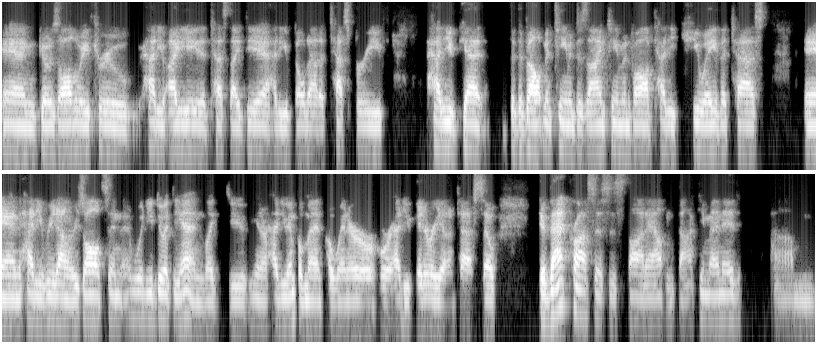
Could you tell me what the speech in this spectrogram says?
and goes all the way through how do you ideate a test idea, how do you build out a test brief, how do you get the development team and design team involved? How do you QA the test? And how do you read out the results? And what do you do at the end? Like, do you, you know, how do you implement a winner or, or how do you iterate on a test? So if that process is thought out and documented, um,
